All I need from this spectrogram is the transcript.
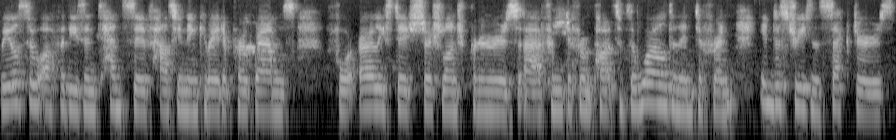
we also offer these intensive Halcyon Incubator programs for early stage social entrepreneurs uh, from different parts of the world and in different industries and sectors.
